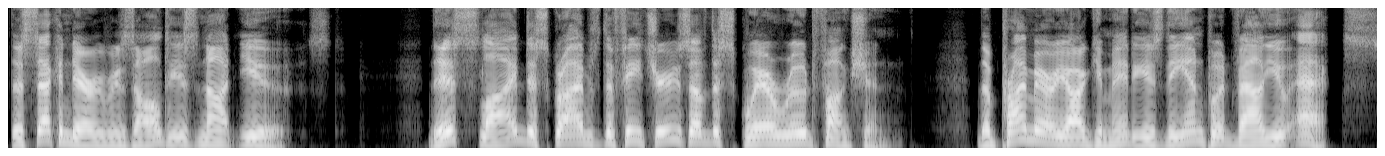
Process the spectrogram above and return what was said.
The secondary result is not used. This slide describes the features of the square root function. The primary argument is the input value x.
